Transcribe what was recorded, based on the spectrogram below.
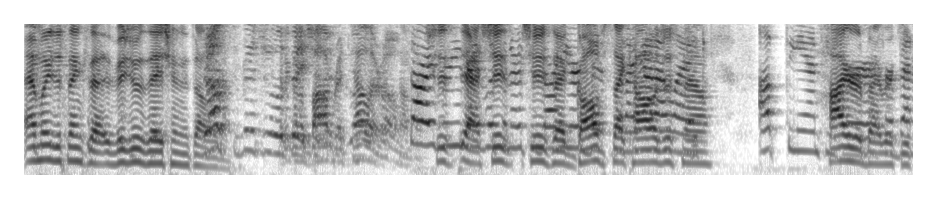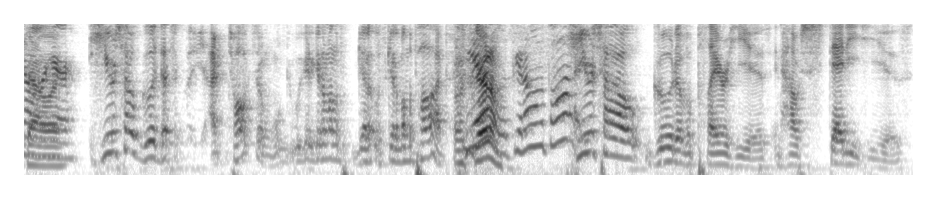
Emily just thinks that visualization is all. Just over. visualization. Bob is Rotella not or something. Sorry She's for you yeah, guys she's listeners. she's already a golf this, but gotta, psychologist like, now. Up the ante Hired for, by for Ricky Ben over Fowler. here. Here's how good. That's I've talked to him. We, we gotta get him on the get, let's get him on the pod. Let's yeah, get him. let's get him on the pod. Here's how good of a player he is and how steady he is.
